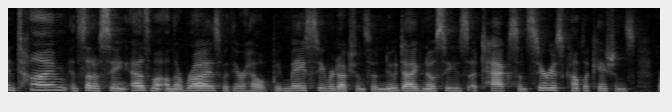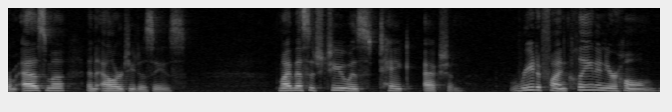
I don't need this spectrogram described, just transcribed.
In time, instead of seeing asthma on the rise with your help, we may see reductions in new diagnoses, attacks, and serious complications from asthma and allergy disease. My message to you is take action redefine clean in your home,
